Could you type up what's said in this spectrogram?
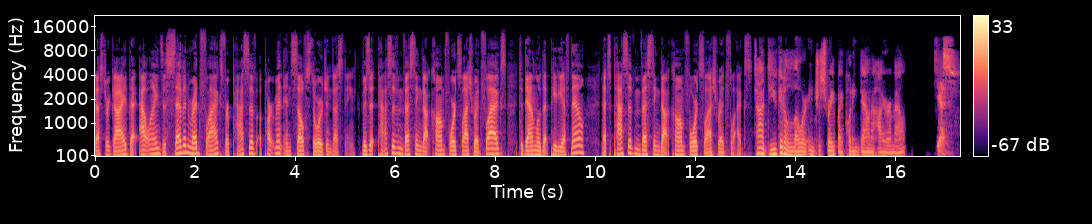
investor guide that outlines the seven red flags for passive apartment and self storage investing. Visit passiveinvesting.com forward slash red flags to download that PDF now. That's passiveinvesting.com forward slash red flags. Todd, do you get a lower interest rate by putting down a higher amount? Yes.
